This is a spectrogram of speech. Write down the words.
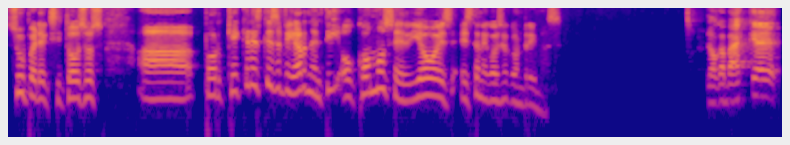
súper exitosos. Ah, ¿Por qué crees que se fijaron en ti o cómo se dio este negocio con Rimas? Lo que pasa es que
